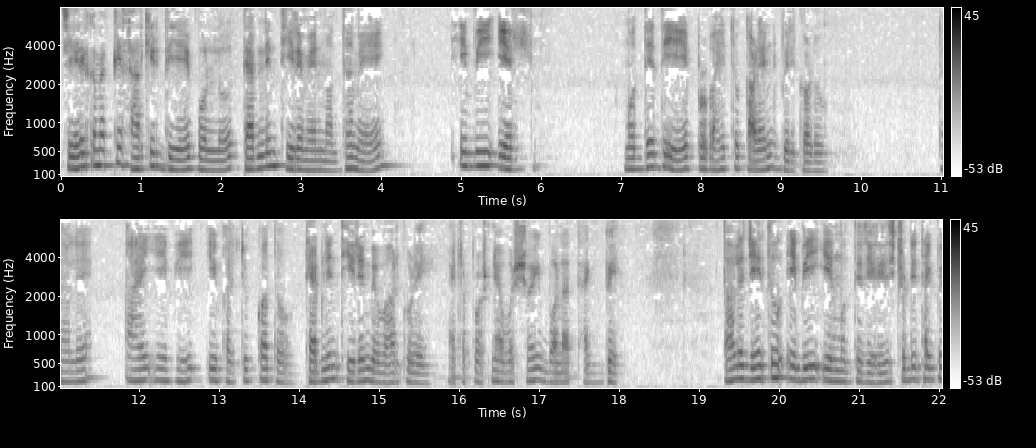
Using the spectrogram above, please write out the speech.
যেরকম একটি সার্কিট দিয়ে বলল ট্যাবলিন থিওরেমের মাধ্যমে এবি এর মধ্যে দিয়ে প্রবাহিত কারেন্ট বের করো। তাহলে I A B equal to কত? ট্যাবলিন থিওরেম ব্যবহার করে? একটা প্রশ্নে অবশ্যই বলা থাকবে। তাহলে যেহেতু এ বি এর মধ্যে যে রেজিস্টারটি থাকবে,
